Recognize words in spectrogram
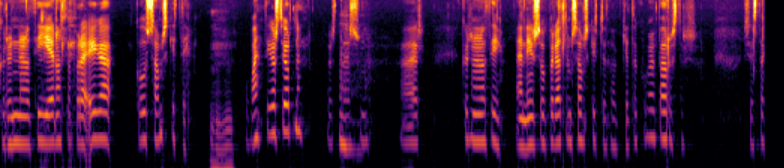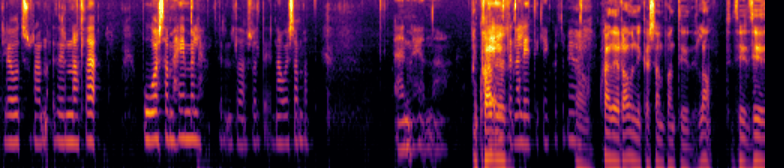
grunninn á því er náttúrulega bara eiga góð samskipti Mm og væntingarstjórnin þú veist, það er svona, það er grunninn á því. En eins og bara í öllum samskipti þá geta komið upp áreikstrar sérstaklega út svona, þau eru náttúrulega búa saman heimili, þau eru náttúrulega svolítið náið samband en hérna Hvað er, hvað er ráðningasambandið langt? Þið, þið,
